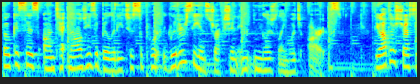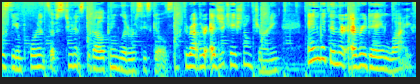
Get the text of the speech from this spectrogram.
focuses on technology's ability to support literacy instruction in English language arts. The author stresses the importance of students developing literacy skills throughout their educational journey and within their everyday life,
